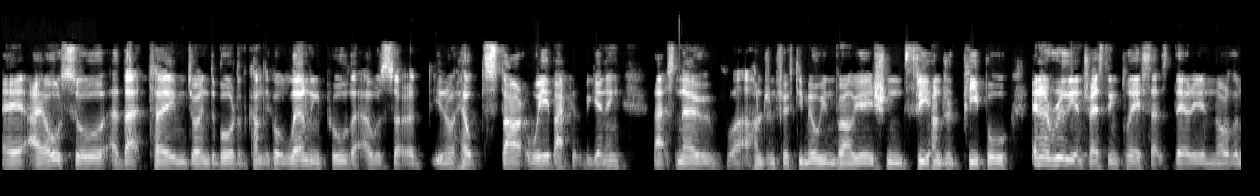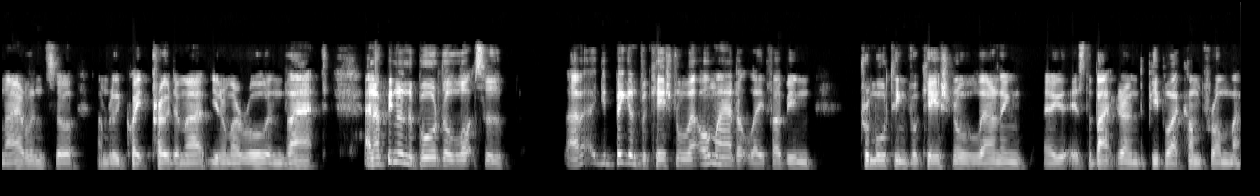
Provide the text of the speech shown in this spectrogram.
Uh, I also, at that time, joined the board of a company called Learning Pool that I was sort of, you know, helped start way back at the beginning. That's now what, 150 million valuation, 300 people in a really interesting place. That's Derry in Northern Ireland. So I'm really quite proud of my, you know, my role in that. And I've been on the board of lots of uh, big and vocational. All my adult life, I've been promoting vocational learning. Uh, it's the background, the people I come from, my,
